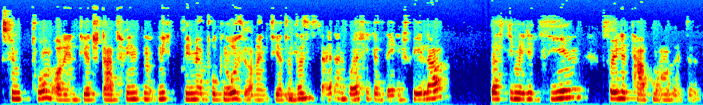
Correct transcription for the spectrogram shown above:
symptomorientiert stattfinden und nicht primär prognoseorientiert. Und das mhm. ist leider ein häufiger Denkfehler, dass die Medizin so in Etappen arbeitet.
